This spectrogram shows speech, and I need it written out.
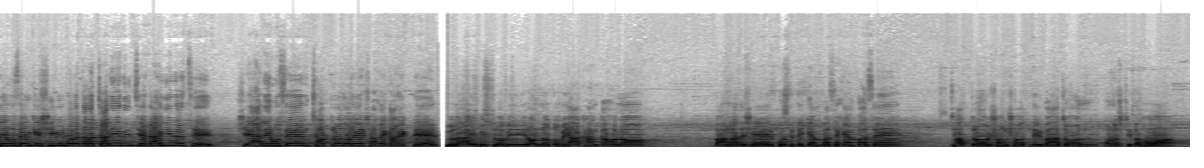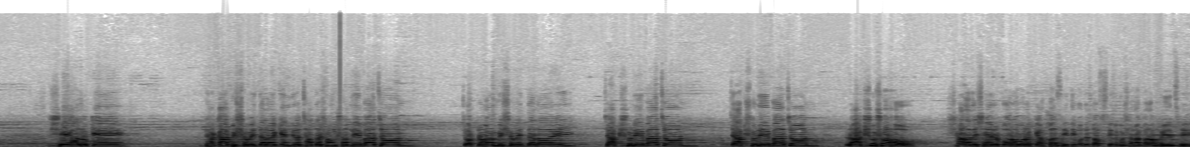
আলী হোসেনকে শিবির বলে তারা চালিয়ে দিচ্ছে ডাকিয়ে দিচ্ছে। সে আলী হোসেন ছাত্র দলের সাথে কানেক্টেড জুলাই বিপ্লবের অন্যতম আকাঙ্ক্ষা হলো বাংলাদেশের প্রতিটি ক্যাম্পাসে ক্যাম্পাসে ছাত্র সংসদ নির্বাচন অনুষ্ঠিত হওয়া। সে আলোকে ঢাকা বিশ্ববিদ্যালয় কেন্দ্রীয় ছাত্র সংসদ নির্বাচন, চট্টগ্রাম বিশ্ববিদ্যালয় চাকসু নির্বাচন চাকসু নির্বাচন, রাকসু সহ সারা দেশের বড় বড় ক্যাম্পাসে ইতিমধ্যে তফসিল ঘোষণা করা হয়েছে।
